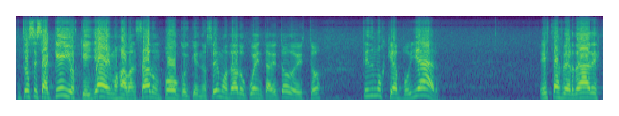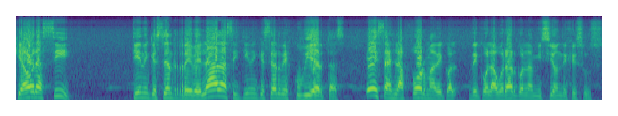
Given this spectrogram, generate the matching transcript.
Entonces aquellos que ya hemos avanzado un poco y que nos hemos dado cuenta de todo esto, tenemos que apoyar estas verdades que ahora sí tienen que ser reveladas y tienen que ser descubiertas. Esa es la forma de, de colaborar con la misión de Jesús.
